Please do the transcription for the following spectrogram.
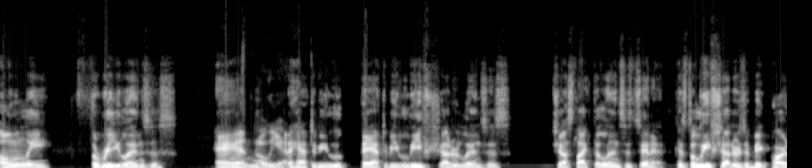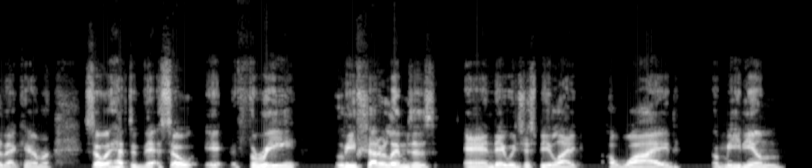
only three lenses, and oh yeah, they have to be they have to be leaf shutter lenses just like the lens that's in it, because the leaf shutter is a big part of that camera. So it have to so it, three leaf shutter lenses, and they would just be like a wide, a medium,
